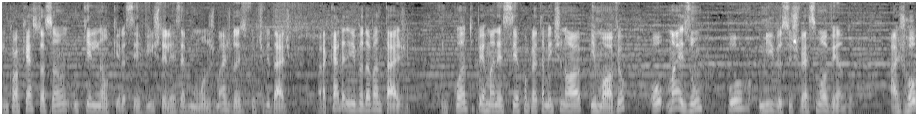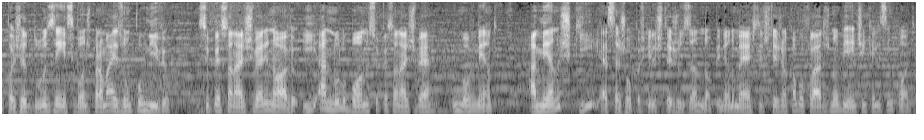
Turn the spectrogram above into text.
em qualquer situação em que ele não queira ser visto, ele recebe um bônus mais 2 de furtividade para cada nível da vantagem, enquanto permanecer completamente imóvel, ou mais um por nível se estiver se movendo. As roupas reduzem esse bônus para mais um por nível, se o personagem estiver imóvel, e anula o bônus se o personagem estiver em movimento. A menos que essas roupas que ele esteja usando, na opinião do mestre, estejam camufladas no ambiente em que ele se encontra.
